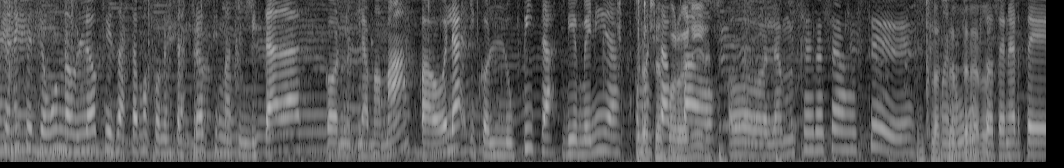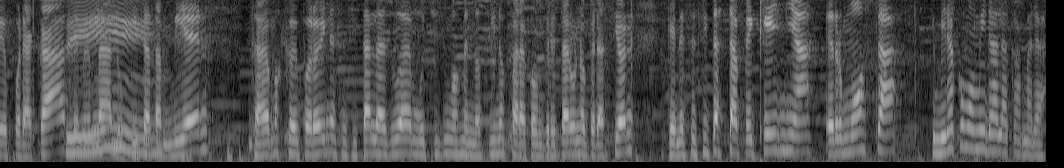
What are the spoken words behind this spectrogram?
En este segundo bloque, ya estamos con nuestras próximas invitadas, con la mamá, Paola, y con Lupita. Bienvenidas, ¿cómo Gracias están, por Pao? venir. Hola, muchas gracias a ustedes. Un placer Bueno, un gusto tenerlas. tenerte por acá, Sí. tenerla a Lupita también. Sabemos que hoy por hoy necesitan la ayuda de muchísimos mendocinos para concretar una operación que necesita esta pequeña, hermosa... Y mira cómo mira la cámara.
